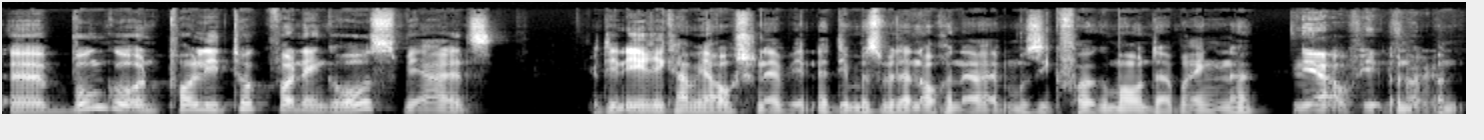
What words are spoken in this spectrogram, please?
Äh, Bungo und Polly Tuck von den Großmeerls. Den Erik haben wir auch schon erwähnt, ne? Den müssen wir dann auch in der Musikfolge mal unterbringen, ne? Ja, auf jeden Und, Fall. und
